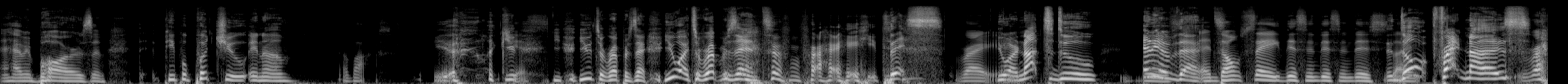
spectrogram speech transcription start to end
and having bars and people put you in a a box. Yeah, like you, yes. you, you to represent. You are to represent right this. Right. You are not to do any of that. And don't say this and this and this. And like, don't fraternize. Right.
